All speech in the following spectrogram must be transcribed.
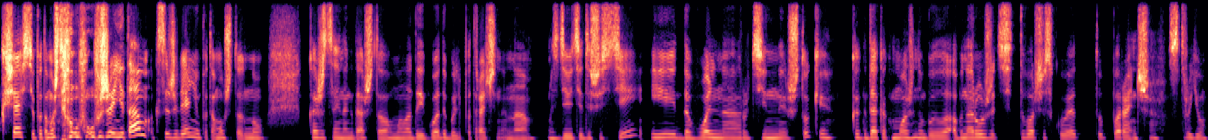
к счастью, потому что уже не там, а к сожалению, потому что, ну, кажется иногда, что молодые годы были потрачены на с 9 до 6 и довольно рутинные штуки, когда как можно было обнаружить творческую эту пораньше струю.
